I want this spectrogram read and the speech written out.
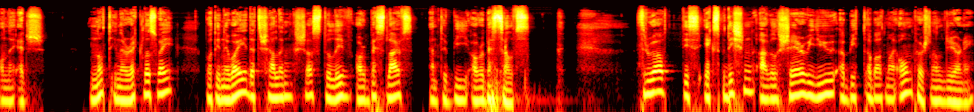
on the edge, not in a reckless way, but in a way that challenges us to live our best lives and to be our best selves. Throughout this expedition, I will share with you a bit about my own personal journey.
